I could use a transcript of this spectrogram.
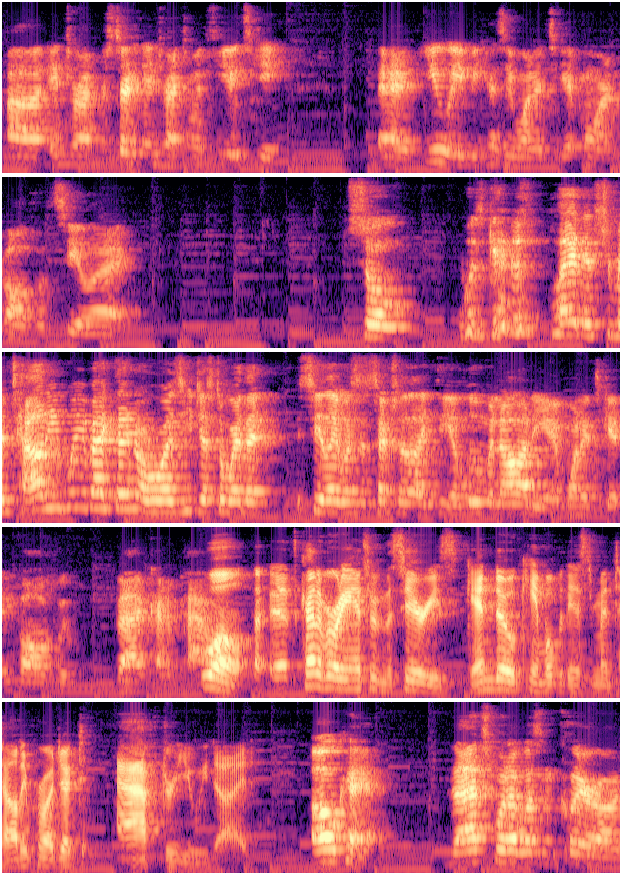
uh, interact started interacting with Fuyutsuki and Yui because he wanted to get more involved with SEELE. so was Gendo's plan instrumentality way back then, or was he just aware that SEELE was essentially like the Illuminati and wanted to get involved with that kind of power? Well, uh, it's kind of already answered in the series. Gendo came up with the instrumentality project after Yui died. Okay, that's what I wasn't clear on,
